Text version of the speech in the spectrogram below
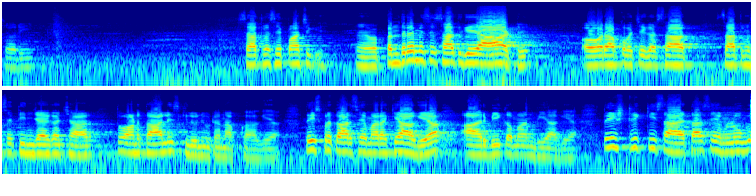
सॉरी सात में से पाँच पंद्रह में से सात गया आठ, और आपका बचेगा सात। सात में से तीन जाएगा चार तो अड़तालीस किलो न्यूटन आपका आ गया। तो इस प्रकार से हमारा क्या आ गया? आर बी का मान भी आ गया। तो इस ट्रिक की सहायता से हम लोग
